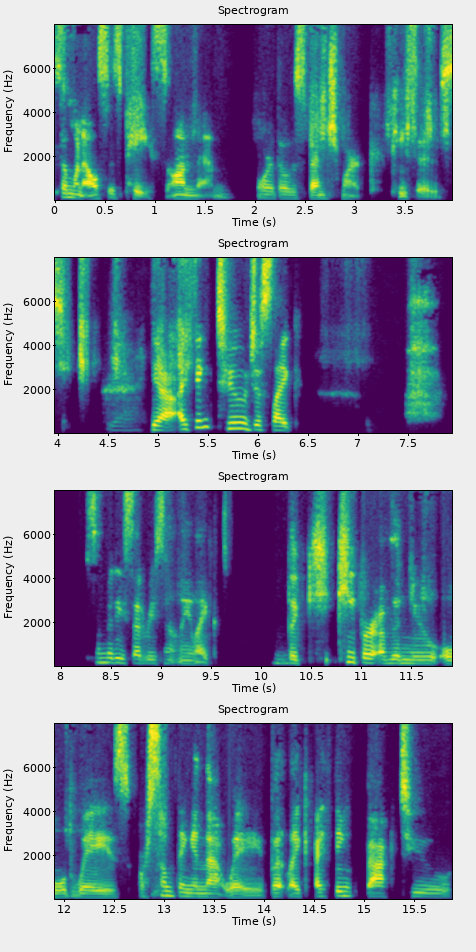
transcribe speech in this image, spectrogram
someone else's pace on them or those benchmark pieces. Yeah. yeah, I think too, just like somebody said recently, like the keeper of the new old ways or something in that way. But like, I think back to,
